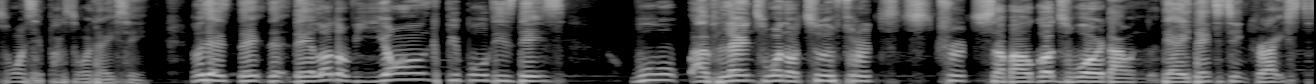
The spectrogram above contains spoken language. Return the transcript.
Someone say, Pastor, what are you saying? No, there's, there, there, are a lot of young people these days who have learned one or two truths, truths about God's word and their identity in Christ.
